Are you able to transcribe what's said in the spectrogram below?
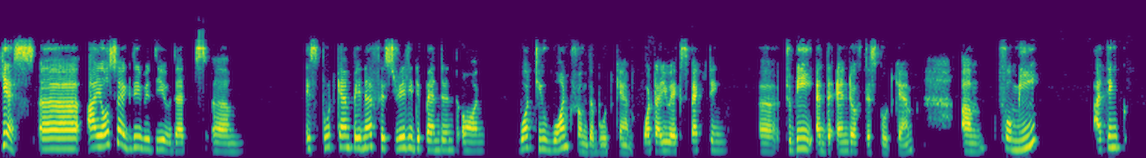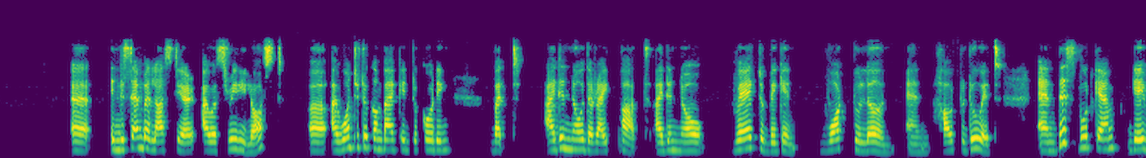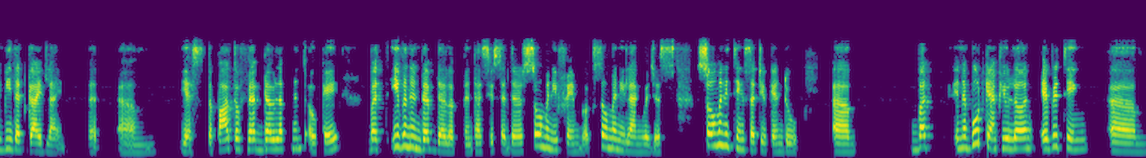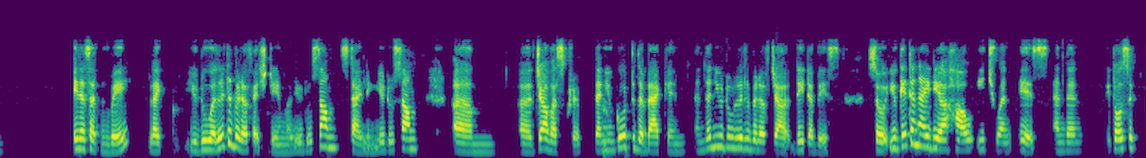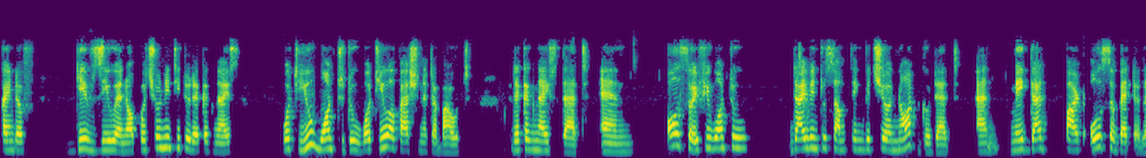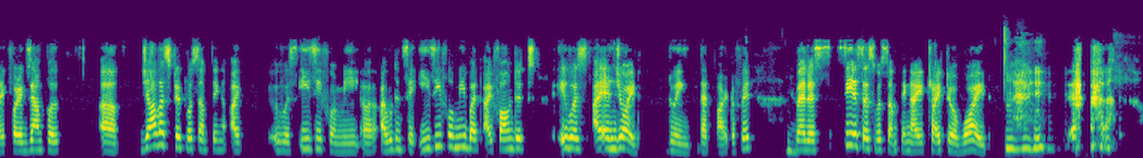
Yes, uh, I also agree with you that um, is bootcamp enough is really dependent on what you want from the boot camp. What are you expecting uh, to be at the end of this boot camp? Um, for me i think uh, in december last year i was really lost. Uh, i wanted to come back into coding but i didn't know the right path. I didn't know where to begin what to learn and how to do it. And this boot camp gave me that guideline that um, yes the path of web development okay but even in web development as you said there are so many frameworks so many languages so many things that you can do. Um, but in a boot camp you learn everything um, in a certain way. Like you do a little bit of html you do some styling you do some um, uh, javascript then you go to the back end and then you do a little bit of database. So you get an idea how each one is and then it also kind of gives you an opportunity to recognize what you want to do, what you are passionate about. Recognize that. And also, if you want to dive into something which you're not good at and make that part also better, like for example, uh, JavaScript was something I it was easy for me. Uh, I wouldn't say easy for me, but I found it. It was I enjoyed doing that part of it. Yeah. Whereas CSS was something I tried to avoid.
